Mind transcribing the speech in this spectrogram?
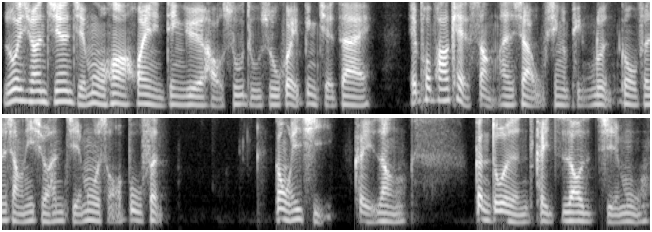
如果你喜欢今天的节目的话，欢迎你订阅好书读书会，并且在 Apple Podcast 上按下五星的评论，跟我分享你喜欢节目的什么部分，跟我一起可以让更多人可以知道的节目。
